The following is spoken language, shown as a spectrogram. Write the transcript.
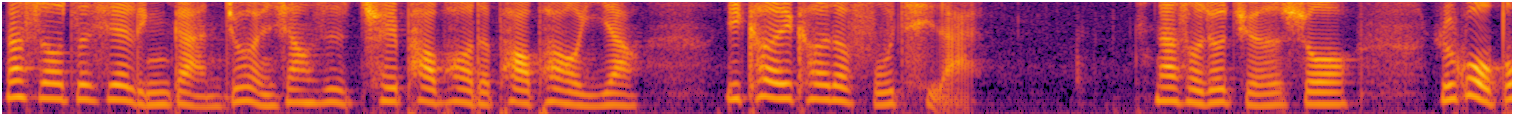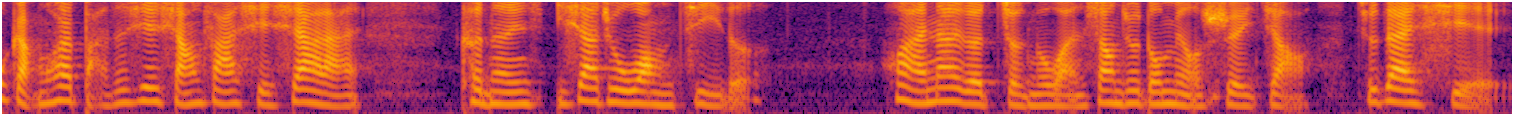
那时候这些灵感就很像是吹泡泡的泡泡一样，一颗一颗的浮起来。那时候就觉得说，如果我不赶快把这些想法写下来，可能一下就忘记了。后来那个整个晚上就都没有睡觉，就在写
